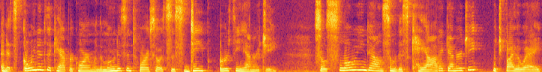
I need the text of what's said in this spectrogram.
And it's going into the Capricorn when the moon is in Taurus, so it's this deep, earthy energy. So slowing down some of this chaotic energy, which by the way,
